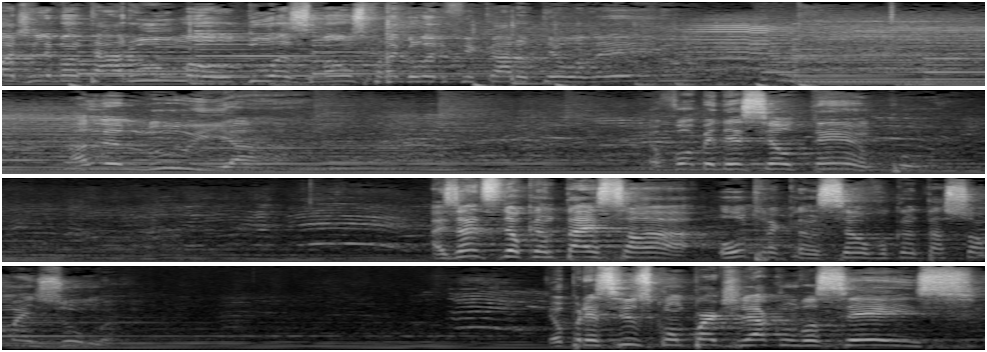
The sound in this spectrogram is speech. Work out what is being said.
Pode levantar uma ou duas mãos para glorificar o teu oleiro. Aleluia. Eu vou obedecer o tempo. Mas antes de eu cantar essa outra canção, eu vou cantar só mais uma. Eu preciso compartilhar com vocês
